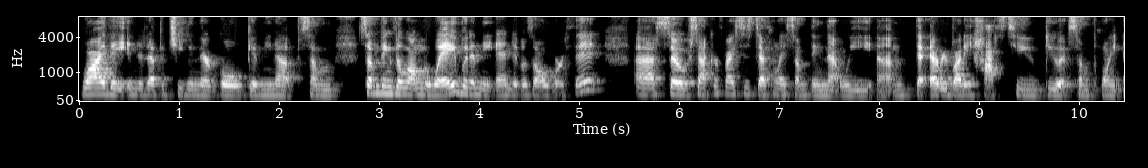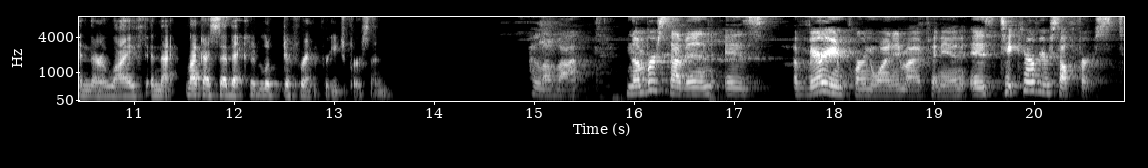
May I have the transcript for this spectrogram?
why they ended up achieving their goal, giving up some some things along the way, but in the end, it was all worth it. Uh, so sacrifice is definitely something that we um, that everybody has to do at some point in their life, and that, like I said, that could look different for each person. I love that. Number seven is a very important one, in my opinion. Is take care of yourself first.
